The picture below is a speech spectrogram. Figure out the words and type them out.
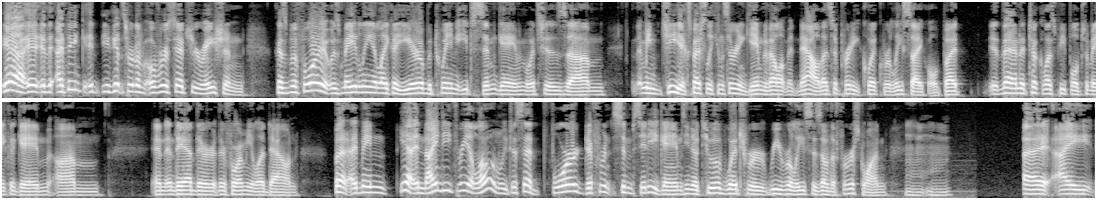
Yeah, it, it, I think it, you get sort of oversaturation because before it was mainly like a year between each sim game, which is, um, I mean, gee, especially considering game development now, that's a pretty quick release cycle. But then it took less people to make a game, um, and and they had their their formula down. But I mean, yeah, in '93 alone, we just had four different SimCity games. You know, two of which were re-releases of the first one. Mm-hmm. I, I,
